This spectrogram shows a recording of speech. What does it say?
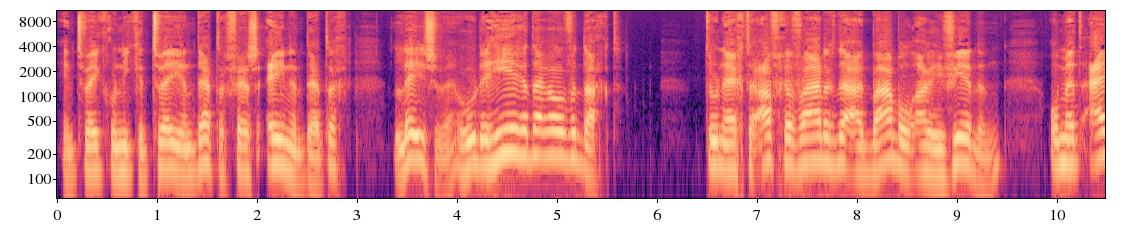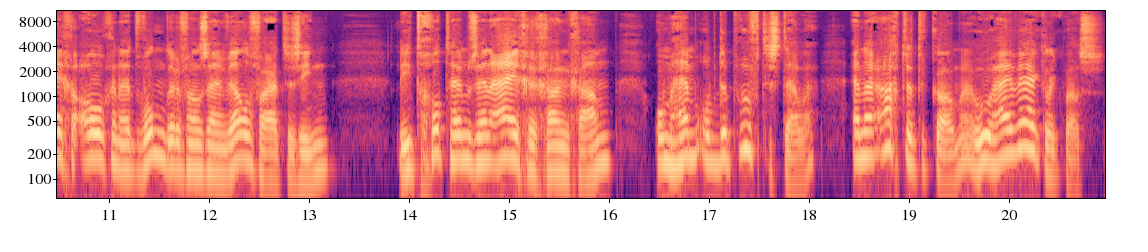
In 2 Kronieken 32 vers 31 lezen we hoe de Heere daarover dacht. Toen echter afgevaardigden uit Babel arriveerden om met eigen ogen het wonder van zijn welvaart te zien, liet God hem zijn eigen gang gaan om hem op de proef te stellen en erachter te komen hoe hij werkelijk was.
